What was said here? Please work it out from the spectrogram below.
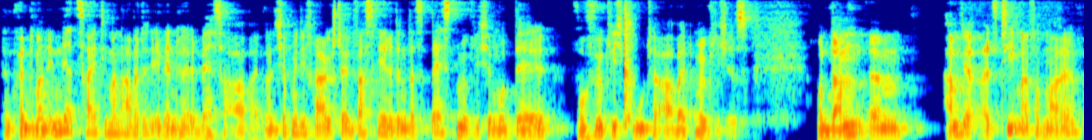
dann könnte man in der Zeit, die man arbeitet, eventuell besser arbeiten. Und ich habe mir die Frage gestellt, was wäre denn das bestmögliche Modell, wo wirklich gute Arbeit möglich ist? Und dann ähm, haben wir als Team einfach mal,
